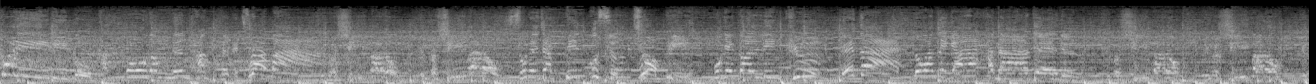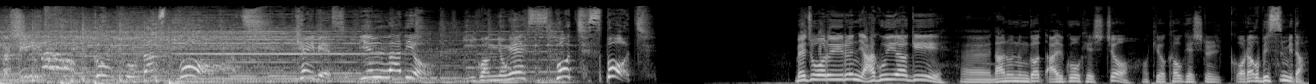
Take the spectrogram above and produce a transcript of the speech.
골이고 각본 없는 한편의 드라마. 그것이 바로 그것이 바로 손에 잡힌 우승 트로피. 목에 걸린 그 배달 너와 내가 하나 되는. 그것이 바로 그것이 바로 그것이 바로 꿈꾸던 스포츠. KBS 1라디오 이광용의 스포츠 스포츠 매주 월요일은 야구 이야기 에, 나누는 것 알고 계시죠? 어, 기억하고 계실 거라고 믿습니다.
